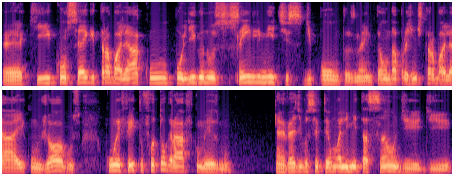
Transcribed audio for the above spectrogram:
é, que consegue trabalhar com polígonos sem limites de pontas, né? Então dá para a gente trabalhar aí com jogos com efeito fotográfico mesmo ao invés de você ter uma limitação de, de,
